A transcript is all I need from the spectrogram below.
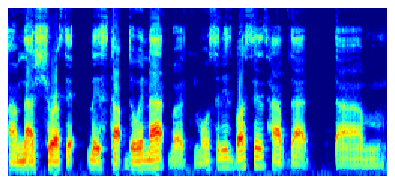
I'm not sure if they, they stopped doing that, but most of these buses have that um,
